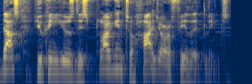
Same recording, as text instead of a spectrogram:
Thus, you can use this plugin to hide your affiliate links.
